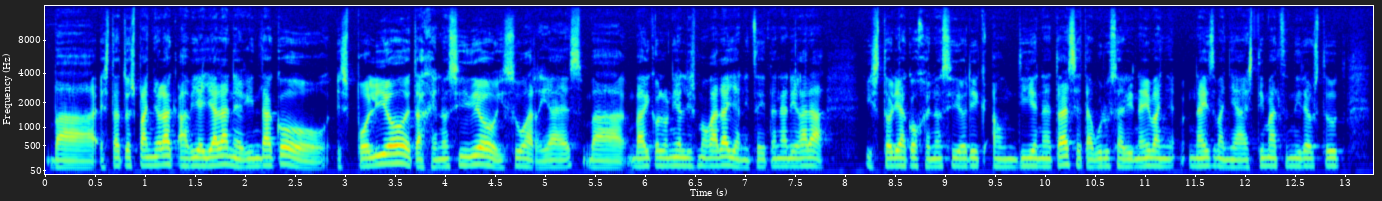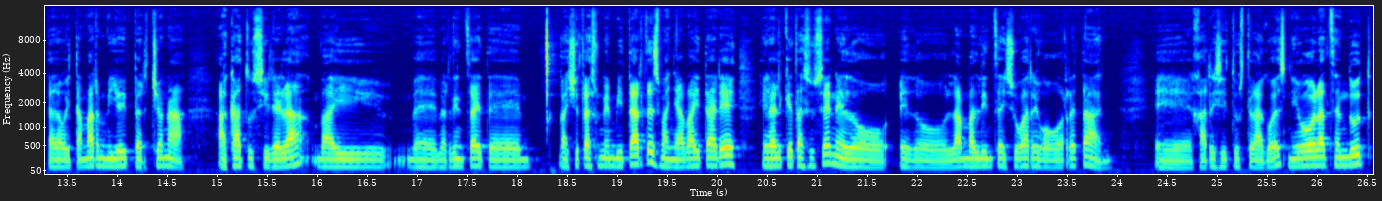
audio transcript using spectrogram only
ba, Estatu Espainolak abia jalan egindako espolio eta genozidio izugarria ez. Ba, bai kolonialismo gara, janitzaiten ari gara, historiako genozidiorik haundien eta eta buruzari nahi baina, naiz, baina estimatzen dira uste dut, laro mar milioi pertsona akatu zirela, bai be, berdintzait e, gaixotasunen bitartez, baina baita ere eraliketa zuzen edo, edo lan baldintza izugarri gogorretan e, jarri zituztelako ez. Nigo goratzen dut,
